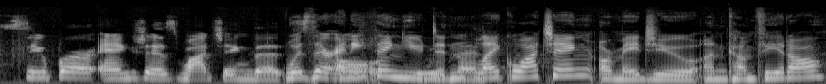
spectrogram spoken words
super anxious watching the. Was there anything you didn't like watching or made you uncomfy at all?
